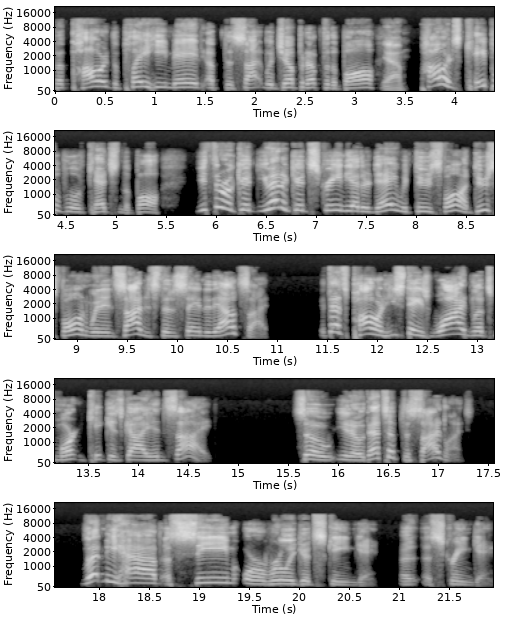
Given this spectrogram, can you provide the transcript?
But Pollard, the play he made up the side with jumping up for the ball, Yeah. Pollard's capable of catching the ball. You threw a good, you had a good screen the other day with Deuce Vaughn. Deuce Vaughn went inside instead of staying to the outside. If that's Pollard, he stays wide and lets Martin kick his guy inside. So, you know, that's up the sidelines. Let me have a seam or a really good scheme game, a, a screen game.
